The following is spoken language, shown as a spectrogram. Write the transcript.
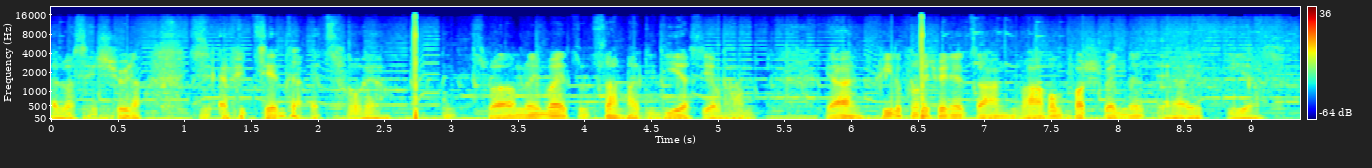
Also was heißt schöner? Sie ist effizienter als vorher. Und zwar nehmen wir jetzt uns mal die Dias, die wir haben. Ja, viele von euch werden jetzt sagen, warum verschwendet er jetzt Dias?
